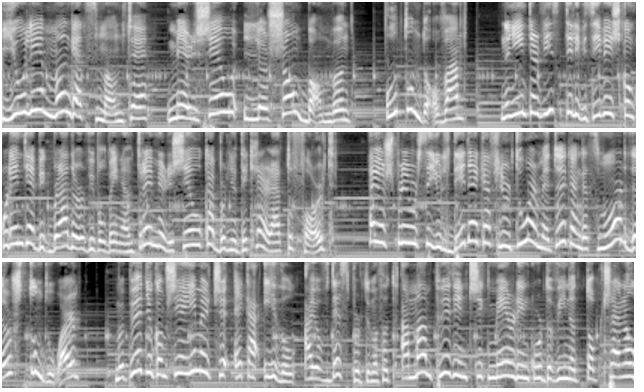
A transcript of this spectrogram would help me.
Juli më ngacmonte, Meri Shehu lëshon bombën, u tundova. Në një intervistë televizive ish konkurrentja e Big Brother VIP Albania 3, Meri Shehu ka bërë një deklaratë të fortë. Ajo është shprehur se Jul Deda e ka flirtuar me të e ka ngacmuar dhe është tunduar. Më pyet një komshie e ime që e ka idhull, ajo vdes për ty, më thotë, a ma pyet një çikë Merin kur do vijë në Top Channel,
